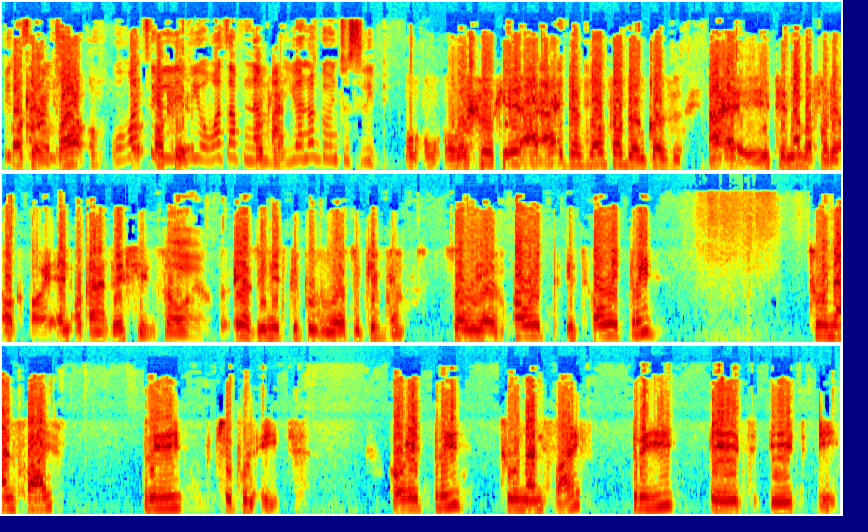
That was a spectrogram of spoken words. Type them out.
Because Okay, i'm well, sure once you okay. leave your whatsapp number Okay. you are not going to sleep. Okay I, I, there's no problem because uh, it's a number for the an organization. So Yeah. yes we need people who have to give them. So we have 08 it's 083 295 3888 083 295 3888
